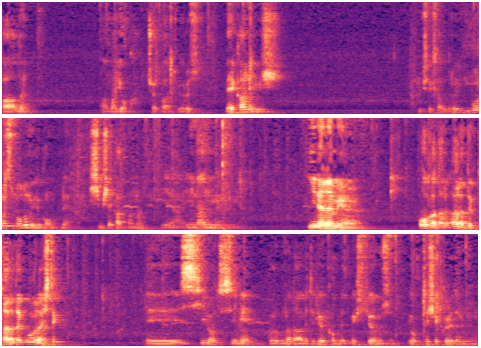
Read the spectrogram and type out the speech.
pahalı. Ama yok. Çöpe atıyoruz. BK neymiş? Yüksek saldırı. Burası dolu muydu komple? Hiçbir şey katmamı. Ya inanmıyorum. İnanamıyorum. O kadar aradık taradık uğraştık. Ee, Silot seni grubuna davet ediyor. Kabul etmek istiyor musun? Yok teşekkür ederim canım.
